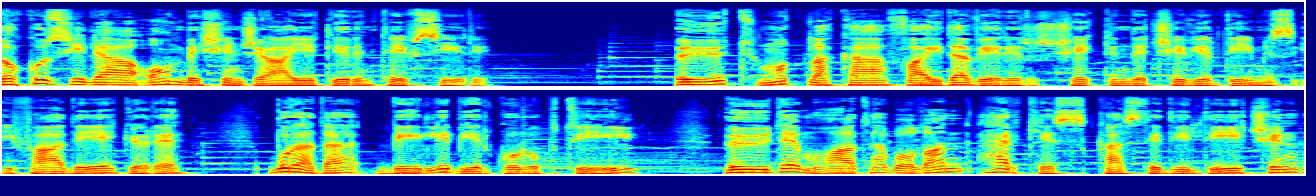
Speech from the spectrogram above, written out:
Dokuz ila on beşinci ayetlerin tefsiri Öğüt mutlaka fayda verir şeklinde çevirdiğimiz ifadeye göre burada belli bir grup değil, öğüde muhatap olan herkes kastedildiği için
